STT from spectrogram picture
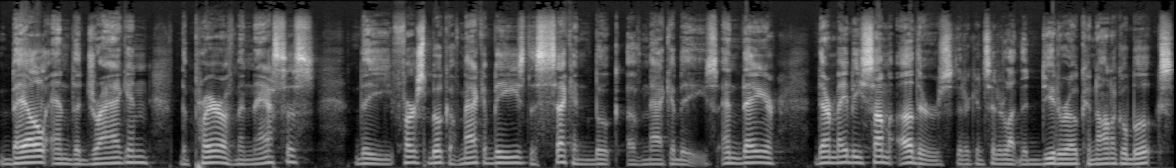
Bel and the dragon, the prayer of Manasseh, the first book of Maccabees, the second book of Maccabees. And there there may be some others that are considered like the deuterocanonical books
